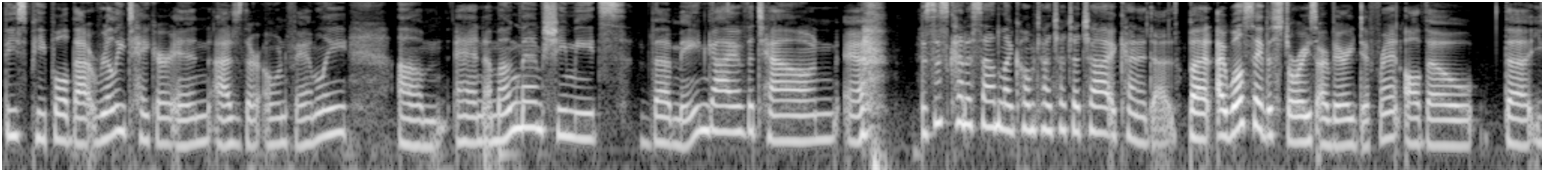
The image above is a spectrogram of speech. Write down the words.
these people that really take her in as their own family. Um, and among them, she meets the main guy of the town. And does this kind of sound like Hometown Cha Cha Cha? It kind of does. But I will say the stories are very different, although the you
